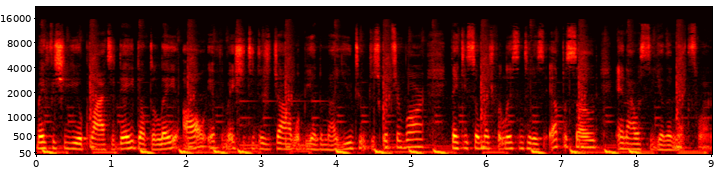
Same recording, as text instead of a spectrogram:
make sure you apply today. Don't delay. All information to this job will be under my YouTube description bar. Thank you so much for listening to this episode, and I will see you in the next one.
